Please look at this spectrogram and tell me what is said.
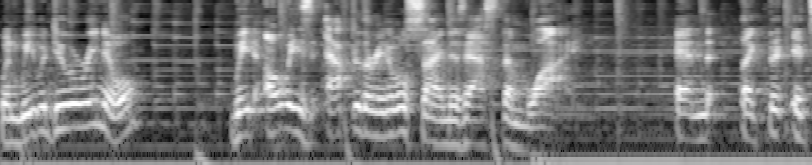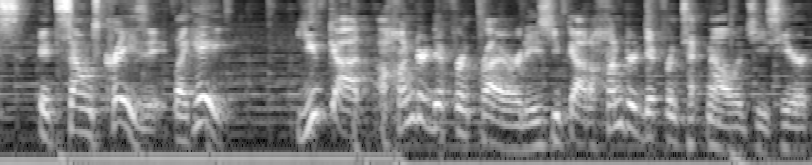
when we would do a renewal, we'd always, after the renewal signed, is ask them why. And like it's it sounds crazy. Like, hey, you've got a hundred different priorities, you've got a hundred different technologies here.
